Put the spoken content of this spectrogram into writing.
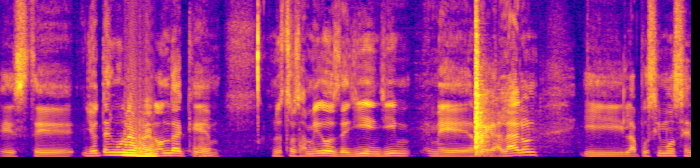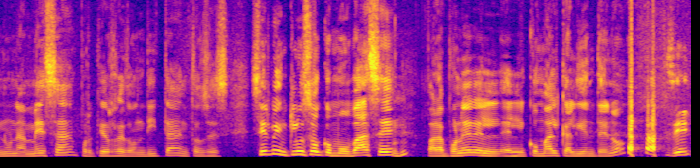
Este, yo tengo una redonda que nuestros amigos de G&G me regalaron y la pusimos en una mesa porque es redondita. Entonces sirve incluso como base para poner el, el comal caliente, ¿no? sí,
